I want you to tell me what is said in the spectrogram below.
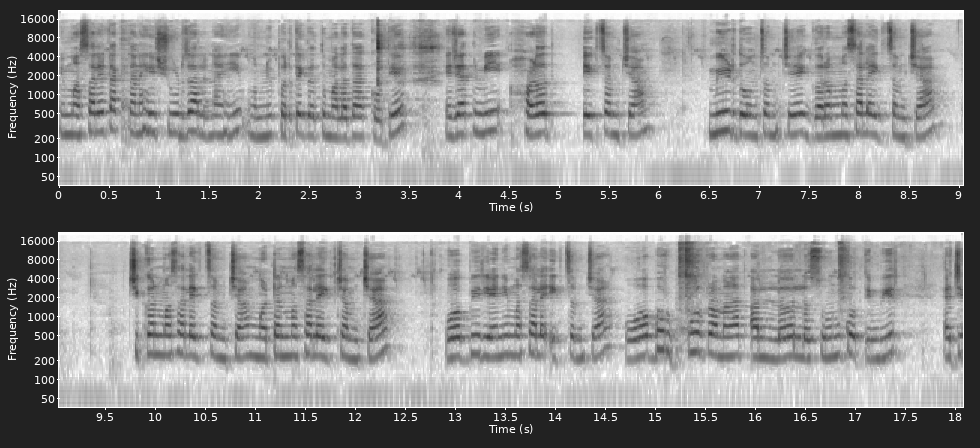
मी मसाले टाकताना हे शूट झालं नाही. म्हणून मी परत एकदा तुम्हाला दाखवते. ह्याच्यात मी हळद एक चमचा मीठ दोन चमचे गरम मसाला एक चमचा चिकन मसाला एक चमचा मटन मसाला एक चमचा व बिर्याणी मसाला एक चमचा व भरपूर प्रमाणात आलं लसूण कोथिंबीर याची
